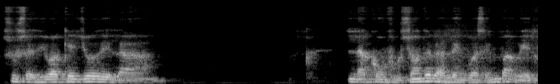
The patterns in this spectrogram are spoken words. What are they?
sucedió aquello de la, la confusión de las lenguas en Babel,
